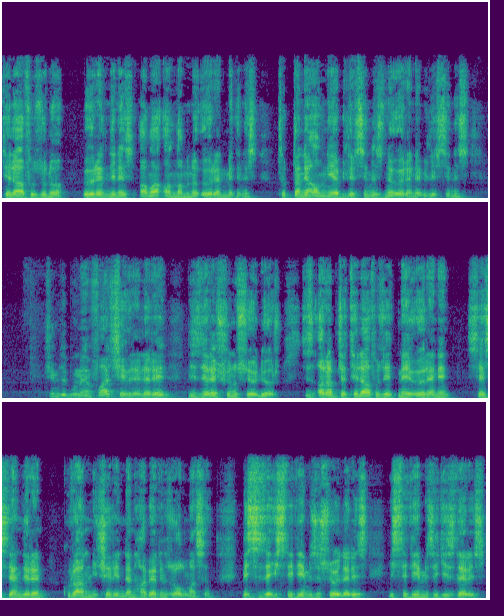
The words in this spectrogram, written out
telaffuzunu öğrendiniz ama anlamını öğrenmediniz. Tıpta ne anlayabilirsiniz ne öğrenebilirsiniz. Şimdi bu menfaat çevreleri bizlere şunu söylüyor. Siz Arapça telaffuz etmeyi öğrenin, seslendirin, Kur'an'ın içeriğinden haberiniz olmasın. Biz size istediğimizi söyleriz, istediğimizi gizleriz.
